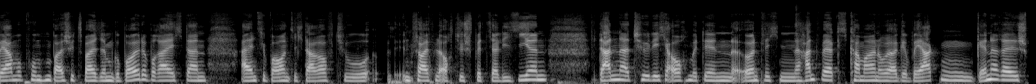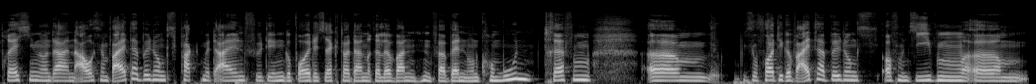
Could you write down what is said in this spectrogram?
Wärmepumpen beispielsweise im Gebäudebereich dann einzubauen, sich darauf zu, im Zweifel auch zu spezialisieren. Dann natürlich auch mit den örtlichen Handwerkskammern oder Gewerken generell sprechen und da einen Aus- und Weiterbildungspakt mit allen für den Gebäudesektor dann relevanten Verbänden und Kommunen treffen. Ähm, sofortige Weiterbildungsoffensiven, ähm,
